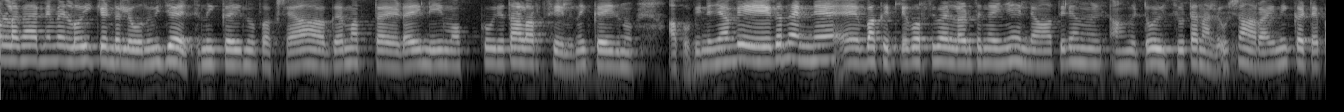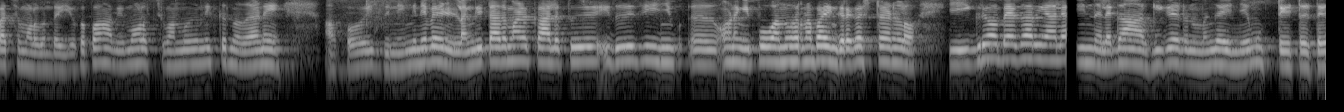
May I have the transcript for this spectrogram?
ഉള്ള കാരണം വെള്ളം ഒഴിക്കണ്ടല്ലോ എന്ന് വിചാരിച്ച് നിൽക്കായിരുന്നു പക്ഷേ ആകെ മത്തയുടെ ഇലയും ഒക്കെ ഒരു തളർച്ചയിൽ നിൽക്കായിരുന്നു അപ്പോൾ പിന്നെ ഞാൻ വേഗം തന്നെ ബക്കറ്റിൽ കുറച്ച് വെള്ളം എടുത്തും കഴിഞ്ഞ് എല്ലാത്തിലും അങ്ങ് അങ്ങോട്ട് ഒഴിച്ചു വിട്ടാൽ നല്ല ഉഷാറായി നിൽക്കട്ടെ പച്ചമുളകും തൈയൊക്കെ പാവി മുളച്ച് വന്ന് നിൽക്കുന്നതാണേ അപ്പോൾ ഇതിനിങ്ങനെ വെള്ളം കിട്ടാതെ മഴക്കാലത്ത് ഇത് ചീഞ്ഞ് ഉണങ്ങിപ്പോവാന്ന് പറഞ്ഞാൽ ഭയങ്കര കഷ്ടമാണല്ലോ ഈ ഗ്രോ ബാഗ് അറിയാലോ? ഇന്നലെ ഗാർഗി കിടന്നും കഴിഞ്ഞ് മുട്ടയിട്ടിട്ട്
